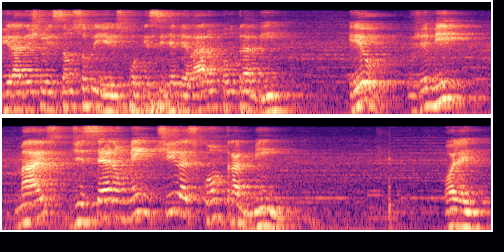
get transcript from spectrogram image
Virá destruição sobre eles, porque se rebelaram contra mim. Eu gemi, mas disseram mentiras contra mim. Olha aí.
